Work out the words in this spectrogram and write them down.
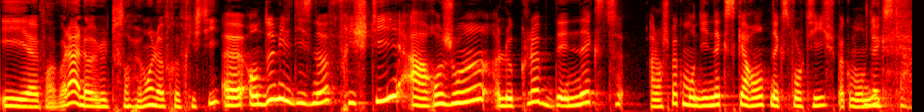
Et enfin voilà, le- tout simplement l'offre Frischti. Euh, en 2019, Frischti a rejoint le club des Next. Alors, je sais pas comment on dit, Next 40, Next 40, je sais pas comment on dit. Next 40,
